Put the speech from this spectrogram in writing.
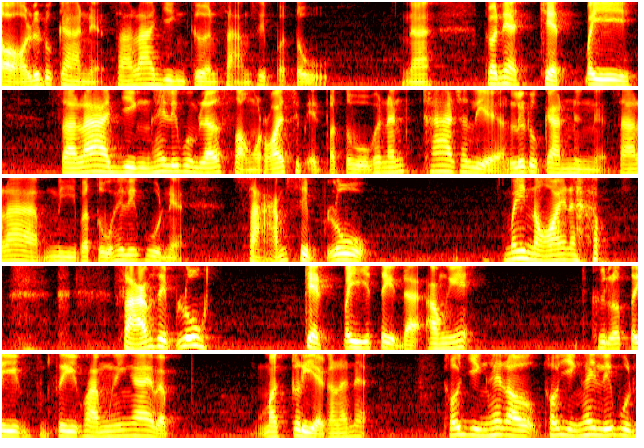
ต่อฤดูกาลเนี่ย ซาร่ายิงเกิน 30 ประตูนะ ก็เนี่ย 7 ปีซาร่ายิงให้ลิเวอร์พูลแล้ว 211 ประตู เพราะฉะนั้นค่าเฉลี่ยฤดูกาลหนึ่งเนี่ย ซาร่ามีประตูให้ลิเวอร์พูลเนี่ย 30 ลูก ไม่น้อยนะครับ 30ลูก7ปีติดอะเอางี้ คือเราตีตีความง่ายๆ แบบมาเกลี่ยกันแล้วเนี่ยเขายิงให้เราเขายิงให้ลิเวอร์พูล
